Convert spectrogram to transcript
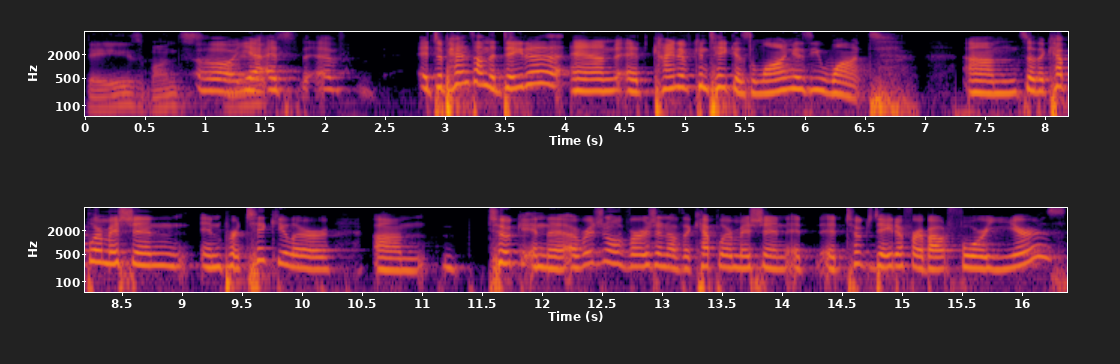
days, months? oh yeah, it's uh, it depends on the data, and it kind of can take as long as you want. Um, so the Kepler mission, in particular, um, took in the original version of the Kepler mission, it, it took data for about four years,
